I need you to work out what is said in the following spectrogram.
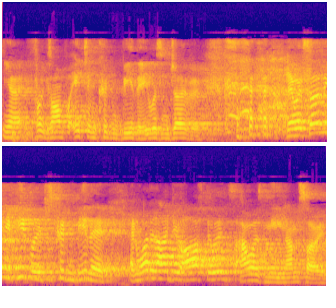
you know, for example, Etienne couldn't be there. He was in Joburg. there were so many people who just couldn't be there. And what did I do afterwards? I was mean. I'm sorry.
